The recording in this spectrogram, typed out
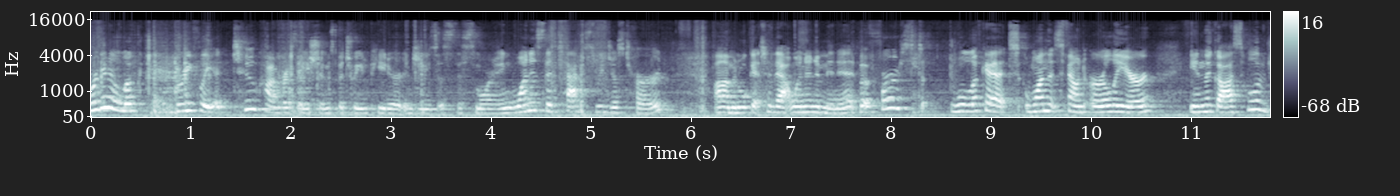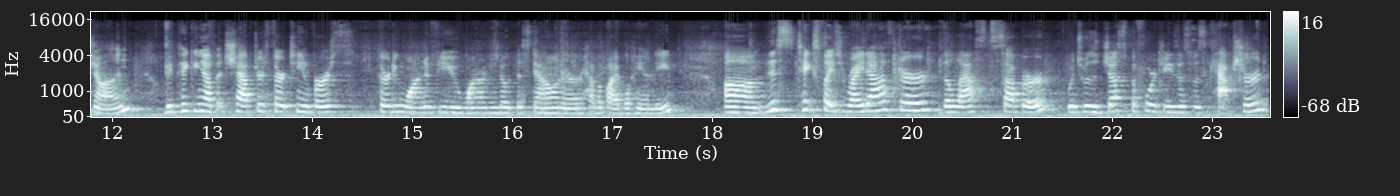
We're going to look briefly at two conversations between Peter and Jesus this morning. One is the text we just heard, um, and we'll get to that one in a minute. But first, we'll look at one that's found earlier in the Gospel of John. We'll be picking up at chapter 13, verse 31, if you want to note this down or have a Bible handy. Um, this takes place right after the Last Supper, which was just before Jesus was captured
